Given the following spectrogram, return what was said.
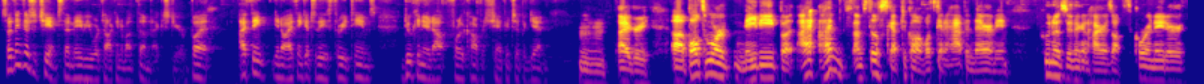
So I think there's a chance that maybe we're talking about them next year. But I think you know I think it's these three teams duking it out for the conference championship again. I agree. Uh, Baltimore, maybe, but I, I'm I'm still skeptical on what's going to happen there. I mean, who knows who they're going to hire as offensive coordinator?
